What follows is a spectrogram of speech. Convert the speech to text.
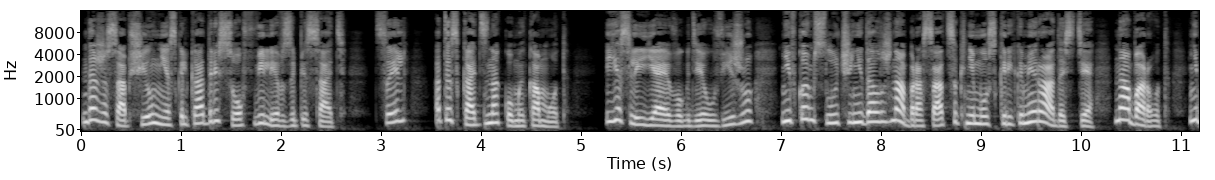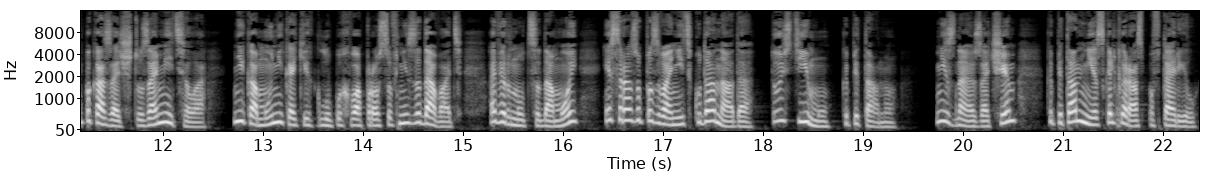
Даже сообщил несколько адресов, велев записать. Цель — отыскать знакомый комод. Если я его где увижу, ни в коем случае не должна бросаться к нему с криками радости. Наоборот, не показать, что заметила — никому никаких глупых вопросов не задавать, а вернуться домой и сразу позвонить куда надо, то есть ему, капитану. Не знаю зачем, капитан несколько раз повторил.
